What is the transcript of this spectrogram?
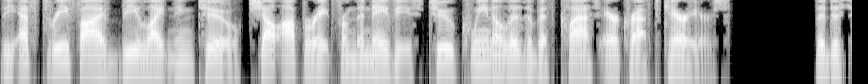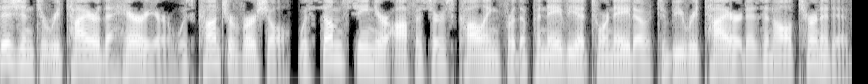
the F-35B Lightning II, shall operate from the Navy's two Queen Elizabeth-class aircraft carriers. The decision to retire the Harrier was controversial, with some senior officers calling for the Panavia Tornado to be retired as an alternative,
